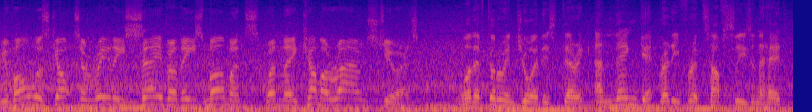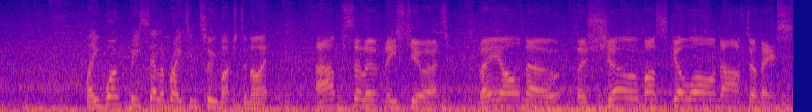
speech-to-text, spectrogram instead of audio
you've always got to really savour these moments when they come around, Stuart. Well, they've got to enjoy this, Derek, and then get ready for a tough season ahead. They won't be celebrating too much tonight. Absolutely, Stuart. They all know the show must go on after this.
